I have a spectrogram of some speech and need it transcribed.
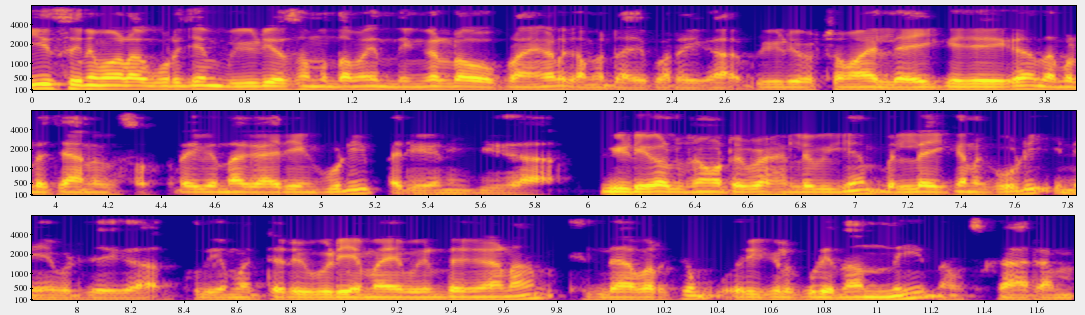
ഈ സിനിമകളെക്കുറിച്ചും വീഡിയോ സംബന്ധമായി നിങ്ങളുടെ അഭിപ്രായങ്ങൾ കമന്റായി പറയുക. വീഡിയോ ഇഷ്ടമായി ലൈക്ക് ചെയ്യുക. നമ്മുടെ ചാനൽ സബ്സ്ക്രൈബ് ചെയ്യുന്ന കാര്യം കൂടി പരിഗണിക്കുക. വീഡിയോകളുടെ നോട്ടിഫിക്കേഷൻ ലഭിക്കാൻ ബെല്ലൈക്കൺ കൂടി ഇനേബിൾ ചെയ്യുക. പുതിയ മറ്റൊരു വീഡിയോയുമായി വീണ്ടും കാണാം. എല്ലാവർക്കും ഒരിക്കൽ കൂടി നന്ദി. നമസ്കാരം.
